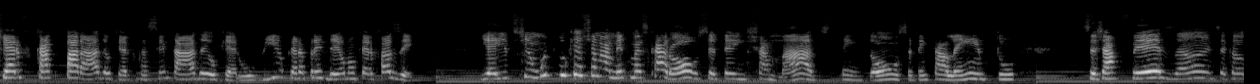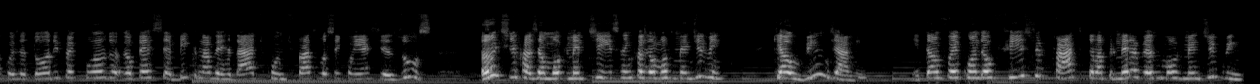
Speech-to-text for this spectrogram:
quero ficar parada, eu quero ficar sentada, eu quero ouvir, eu quero aprender, eu não quero fazer. E aí tinha muito do questionamento, mas Carol, você tem chamado, você tem dom, você tem talento, você já fez antes, aquela coisa toda. E foi quando eu percebi que, na verdade, quando de fato você conhece Jesus, antes de fazer o movimento de ir, você tem que fazer o movimento de vir, que é o vinde a mim. Então foi quando eu fiz, de fato, pela primeira vez o movimento de vir.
